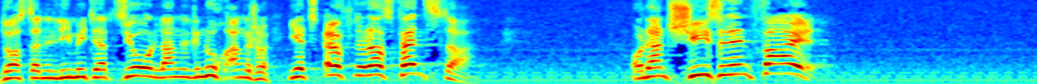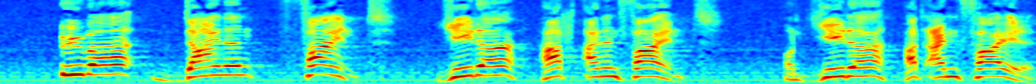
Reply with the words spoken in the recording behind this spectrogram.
Du hast deine Limitation lange genug angeschaut. Jetzt öffne das Fenster und dann schieße den Pfeil über deinen Feind. Jeder hat einen Feind und jeder hat einen Pfeil.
